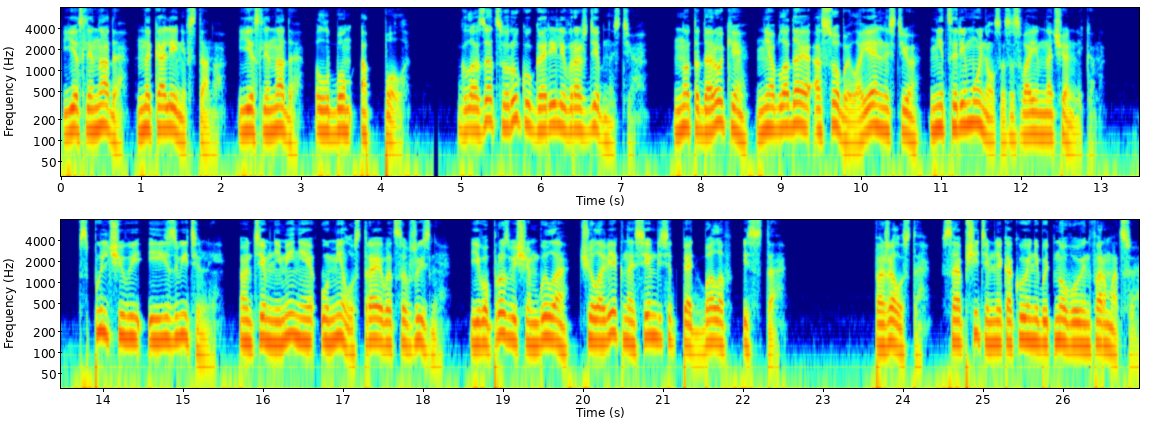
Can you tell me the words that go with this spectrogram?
Если надо, на колени встану. Если надо, лбом об пол. Глаза Цуруку горели враждебностью. Но Тодороки, не обладая особой лояльностью, не церемонился со своим начальником. Вспыльчивый и язвительный, он тем не менее умел устраиваться в жизни. Его прозвищем было «Человек на 75 баллов из 100». «Пожалуйста, сообщите мне какую-нибудь новую информацию».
